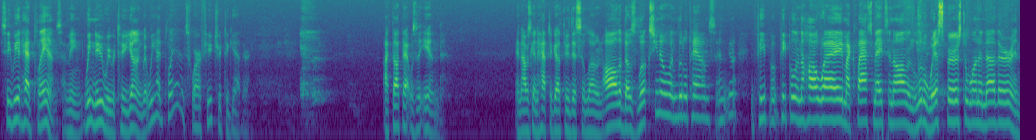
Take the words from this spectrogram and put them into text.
See, we had had plans. I mean, we knew we were too young, but we had plans for our future together. I thought that was the end and I was going to have to go through this alone. All of those looks, you know, in little towns, and you know, people, people in the hallway, my classmates and all, and the little whispers to one another. And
